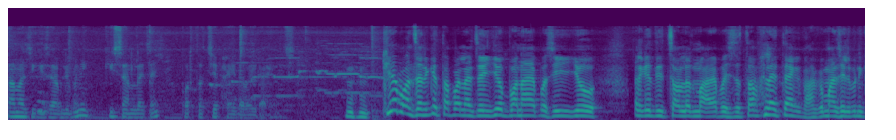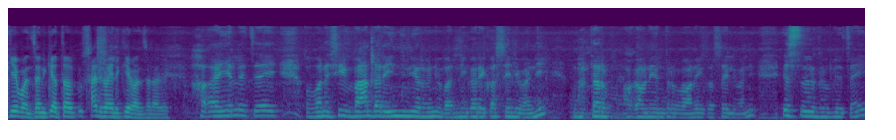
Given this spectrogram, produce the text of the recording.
सामाजिक हिसाबले पनि किसानलाई चाहिँ प्रत्यक्ष फाइदा भइरहेको छ। के भन्छन् कि तपाईँलाई चाहिँ यो बनाएपछि यो अलिकति चलनमा आएपछि त तपाईँलाई त्यहाँको घरको मान्छेले पनि के भन्छन्? कि त साथीभाइले के भन्छन् अब यसले चाहिँ भनेपछि बाँदर इन्जिनियर पनि भन्ने गरे कसैले भने बाँदर भगाउने यन्त्र भने कसैले भने यस्तो रूपले चाहिँ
